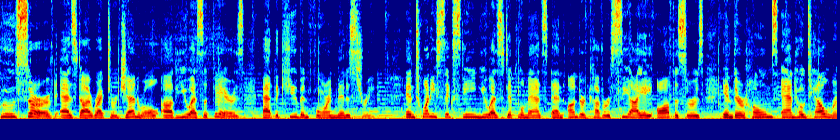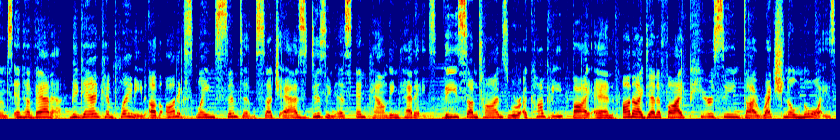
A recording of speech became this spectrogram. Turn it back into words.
who served as Director General of U.S. Affairs at the Cuban Foreign Ministry. In 2016, U.S. diplomats and undercover CIA officers in their homes and hotel rooms in Havana began complaining of unexplained symptoms such as dizziness and pounding headaches. These sometimes were accompanied by an unidentified piercing directional noise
